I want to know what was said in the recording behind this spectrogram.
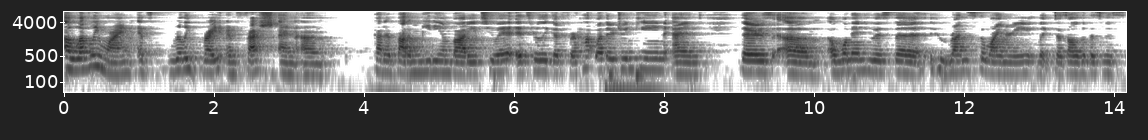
a lovely wine. It's really bright and fresh and um, got about a medium body to it. It's really good for hot weather drinking and there's um, a woman who is the who runs the winery like does all the business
